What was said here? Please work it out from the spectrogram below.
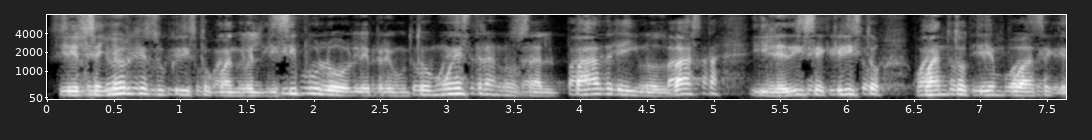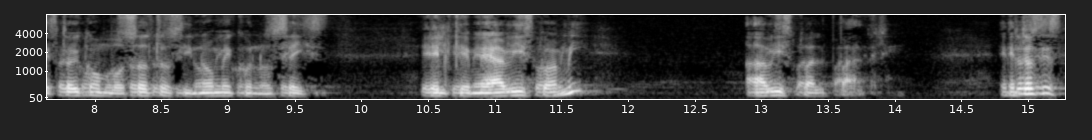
Si el Señor Jesucristo, cuando el discípulo le preguntó, muéstranos al Padre y nos basta, y le dice Cristo, ¿cuánto tiempo hace que estoy con vosotros y no me conocéis? El que me ha visto a mí, ha visto al Padre. Entonces,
